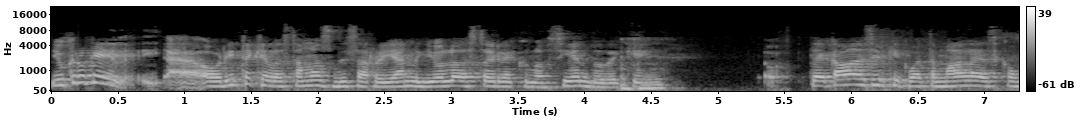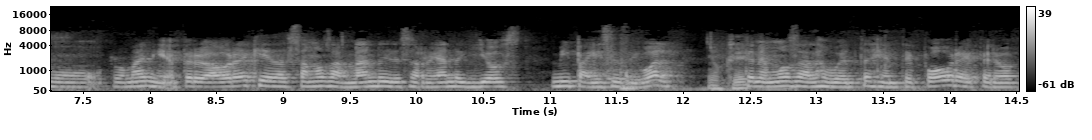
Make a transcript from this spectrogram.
Yo creo que ah, ahorita que lo estamos desarrollando, yo lo estoy reconociendo de que te acabo de decir que Guatemala es como Rumania, pero ahora que lo estamos hablando y desarrollando, yo mi país es igual. Tenemos a la vuelta gente pobre, pero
